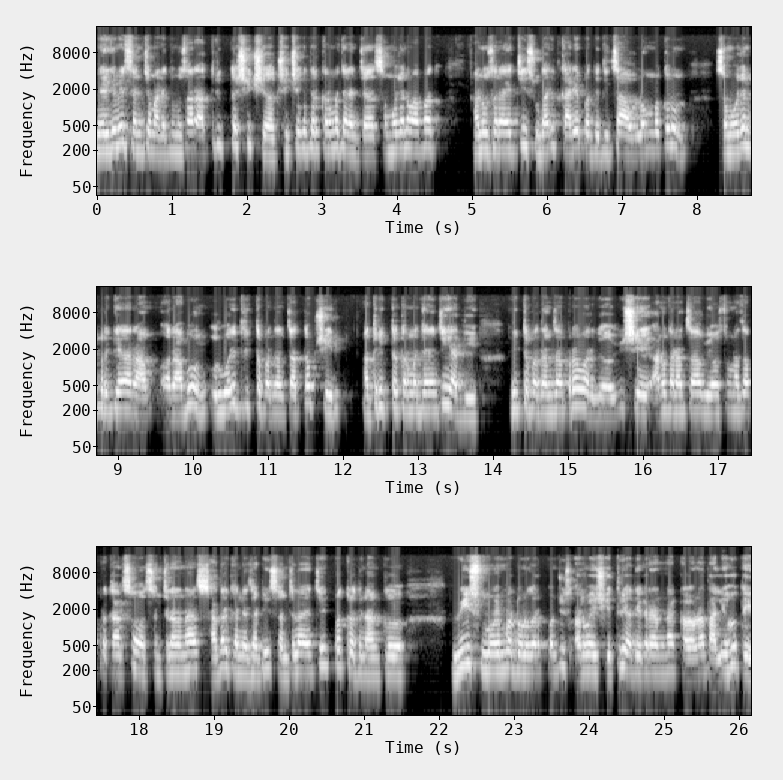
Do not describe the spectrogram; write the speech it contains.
निर्गमित संच मान्यतेनुसार अतिरिक्त शिक्षक शिक्षकेतर कर्मचाऱ्यांच्या संयोजनाबाबत अनुसरायची सुधारित कार्यपद्धतीचा अवलंब करून संयोजन प्रक्रिया राबवून उर्वरित रिक्त पदांचा तपशील अतिरिक्त कर्मचाऱ्यांची यादी रिक्तपदांचा प्रवर्ग विषय अनुदानाचा व्यवस्थापनाचा प्रकार सह संचालनास सादर करण्यासाठी संचालनाचे पत्र दिनांक वीस नोव्हेंबर दोन हजार पंचवीस अन्वये क्षेत्रीय अधिकाऱ्यांना कळवण्यात आले होते.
